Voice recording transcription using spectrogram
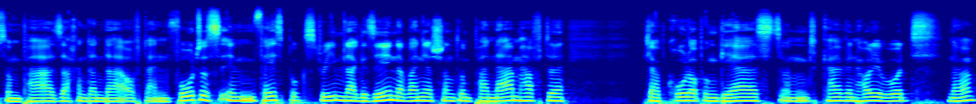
so ein paar Sachen dann da auf deinen Fotos im Facebook-Stream da gesehen. Da waren ja schon so ein paar namhafte ich glaube, Krolop und Gerst und Calvin Hollywood, ne?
